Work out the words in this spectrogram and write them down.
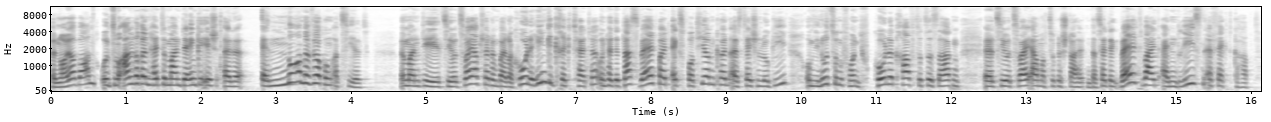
Erneuerbaren. Und zum anderen hätte man, denke ich, eine enorme Wirkung erzielt wenn man die CO2-Abscheidung bei der Kohle hingekriegt hätte und hätte das weltweit exportieren können als Technologie, um die Nutzung von Kohlekraft sozusagen äh, CO2-ärmer zu gestalten. Das hätte weltweit einen riesen Effekt gehabt.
